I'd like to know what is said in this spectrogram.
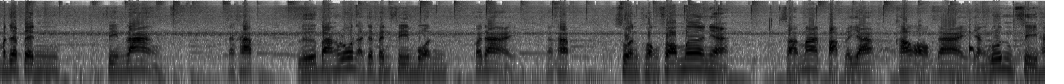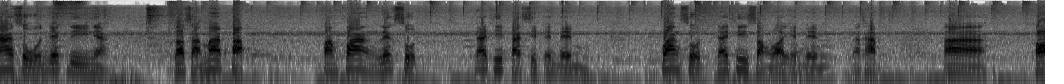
มันจะเป็นฟิล์มล่างนะครับหรือบางรุ่นอาจจะเป็นฟิล์มบนก็ได้นะครับส่วนของฟอร์เมอร์เนี่ยสามารถปรับระยะเข้าออกได้อย่างรุ่น 450 XD เนี่ยเราสามารถปรับความกว้างเล็กสุดได้ที่ 80 mm กว้างสุดได้ที่ 200 mm นะครับอพอ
